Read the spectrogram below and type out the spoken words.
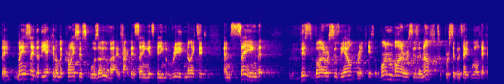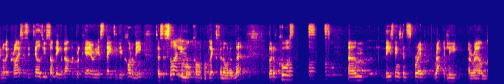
they may say that the economic crisis was over. In fact, they're saying it's being reignited and saying that this virus is the outbreak. If one virus is enough to precipitate world economic crisis, it tells you something about the precarious state of the economy. So it's a slightly more complex phenomenon than that. But of course, um, these things can spread rapidly around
